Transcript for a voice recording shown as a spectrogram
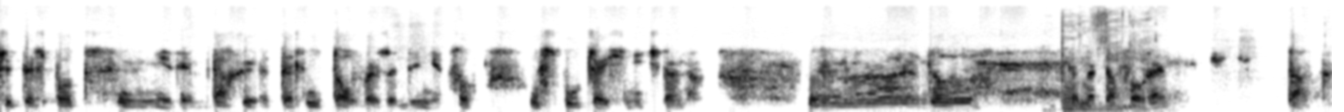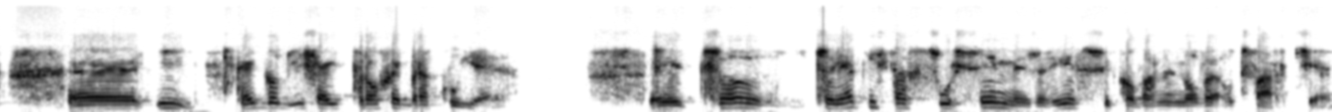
czy też pod, nie wiem, dachy eternitowe, żeby nieco uwspółcześnić ten, yy, to, tę metaforę. Tak. Yy, I tego dzisiaj trochę brakuje. Yy, Co, co jakiś czas słyszymy, że jest szykowane nowe otwarcie,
